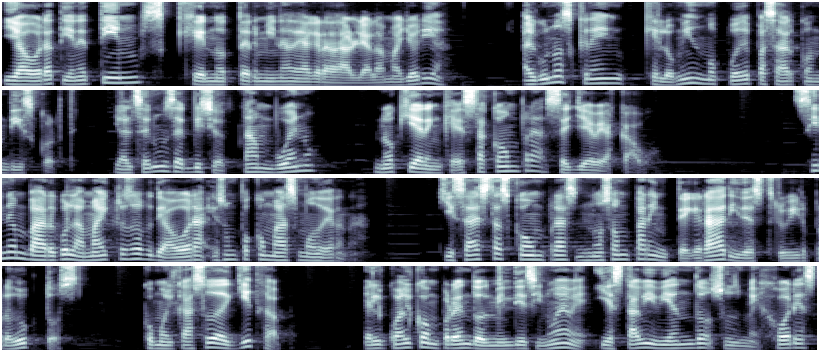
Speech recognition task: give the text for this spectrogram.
Y ahora tiene Teams que no termina de agradarle a la mayoría. Algunos creen que lo mismo puede pasar con Discord y al ser un servicio tan bueno, no quieren que esta compra se lleve a cabo. Sin embargo, la Microsoft de ahora es un poco más moderna. Quizá estas compras no son para integrar y destruir productos, como el caso de GitHub, el cual compró en 2019 y está viviendo sus mejores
